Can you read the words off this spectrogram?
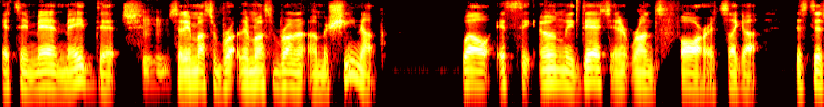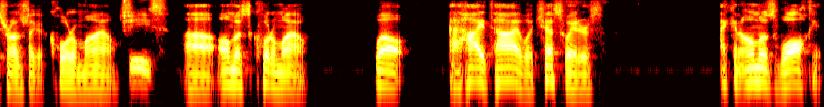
it's a man-made ditch. Mm-hmm. So they must have brought, they must have run a, a, machine up. Well, it's the only ditch, and it runs far. It's like a this ditch runs like a quarter mile. Jeez, uh, almost a quarter mile. Well, at high tide with chest waders, I can almost walk it.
